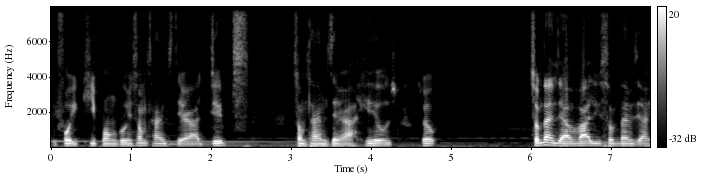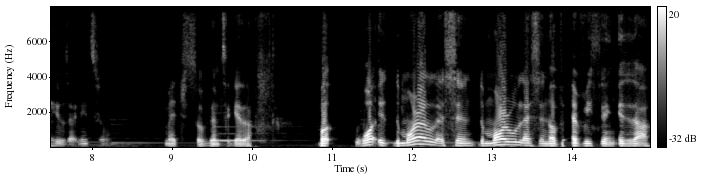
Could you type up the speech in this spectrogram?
before you keep on going. Sometimes there are dips, sometimes there are hills. So sometimes there are valleys, sometimes there are hills. I need to match some of them together what is the moral lesson the moral lesson of everything is that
